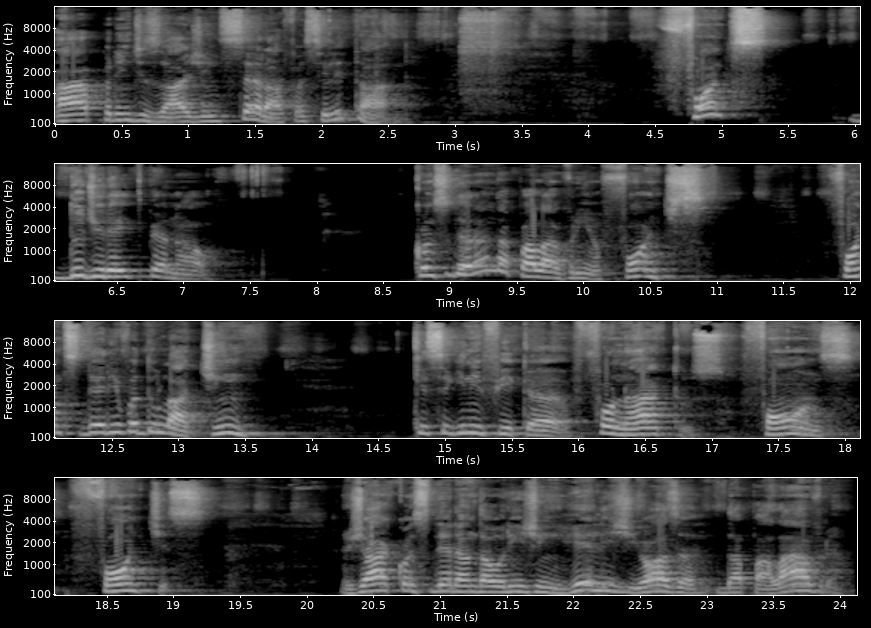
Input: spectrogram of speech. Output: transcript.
a aprendizagem será facilitada. Fontes do direito penal. Considerando a palavrinha fontes, fontes deriva do latim, que significa fonatos, fons, fontes. Já considerando a origem religiosa da palavra,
